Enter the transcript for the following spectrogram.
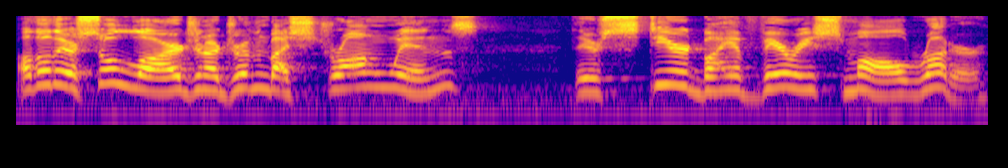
Although they are so large and are driven by strong winds, they are steered by a very small rudder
